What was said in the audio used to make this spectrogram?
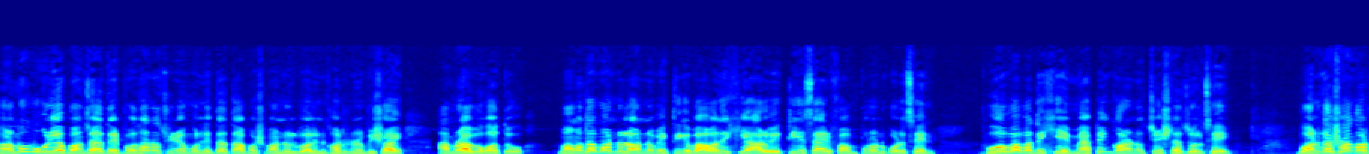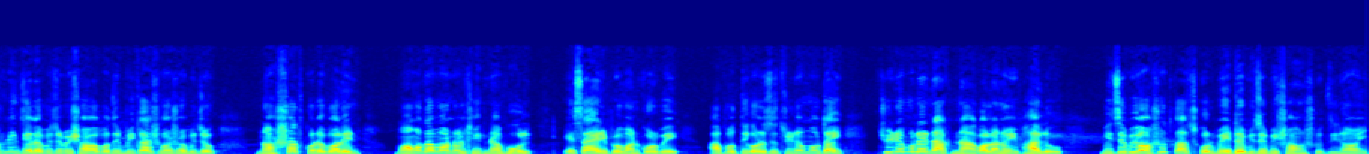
ধর্মপুকুরিয়া পঞ্চায়েতের প্রধান ও তৃণমূল নেতা তাপস মণ্ডল বলেন, ঘটনার বিষয় আমরা অবগত। মমতা মণ্ডল অন্য ব্যক্তিকে বাবা দেখিয়ে আরও একটি এসআইয়ের ফর্ম পূরণ করেছেন। ভুয়ো বাবা দেখিয়ে ম্যাপিং করানোর চেষ্টা চলছে। বনগাঁ সাংগঠনিক জেলা বিজেপি সভাপতি বিকাশ ঘোষ অভিযোগ নস্বাত করে বলেন, মমতা মণ্ডল ঠিক না ভুল, এসআইআরই প্রমাণ করবে। আপত্তি করেছে তৃণমূল, তাই তৃণমূলের নাক না গলানোই ভালো। বিজেপি অসৎ কাজ করবে, এটা বিজেপি সংস্কৃতি নয়।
